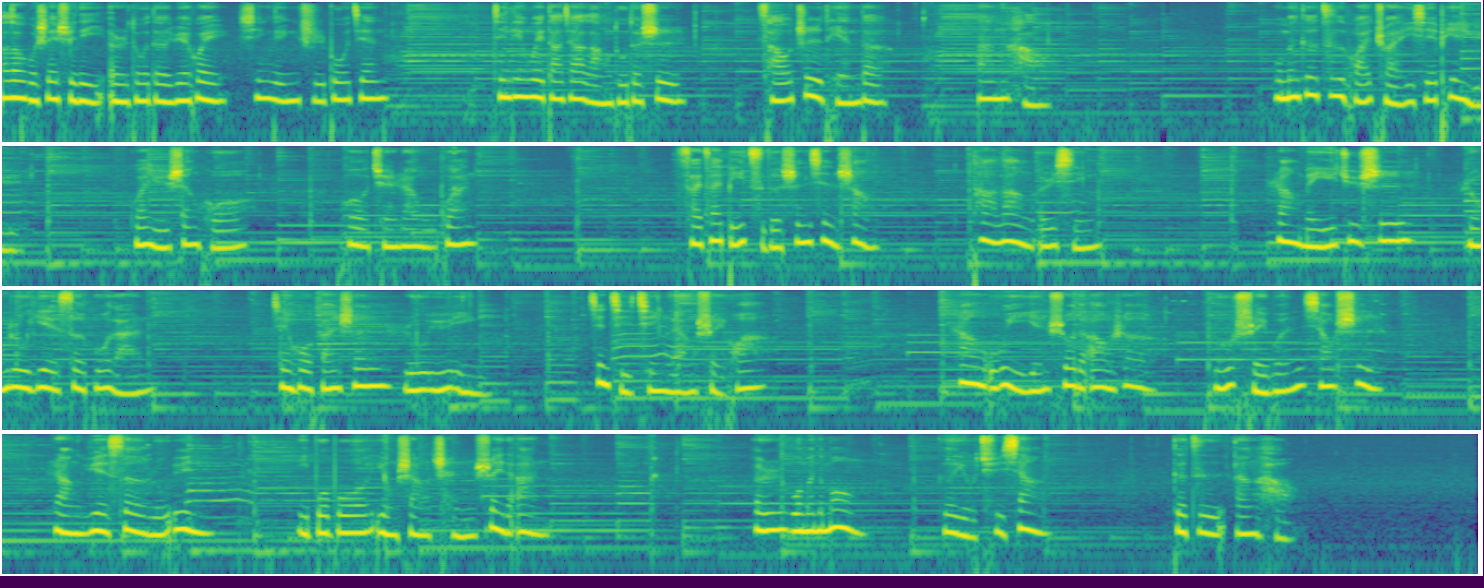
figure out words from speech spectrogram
Hello，我是 H 里耳朵的约会心灵直播间。今天为大家朗读的是曹志田的《安好》。我们各自怀揣一些片语，关于生活，或全然无关，踩在彼此的声线上，踏浪而行，让每一句诗。融入夜色波澜，见或翻身如雨影，溅起清凉水花，让无以言说的傲热如水纹消逝，让月色如韵，一波波涌上沉睡的岸，而我们的梦各有去向，各自安好。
